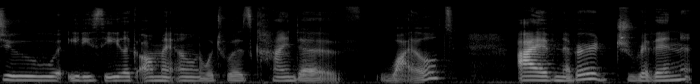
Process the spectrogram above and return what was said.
to EDC, like on my own, which was kind of wild. I've never driven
